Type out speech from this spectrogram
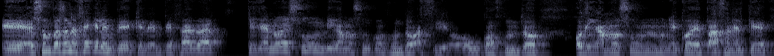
Eh, es un personaje que le, que le empieza a dar, que ya no es un, digamos, un conjunto vacío, o un conjunto, o digamos, un muñeco de paja en el que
